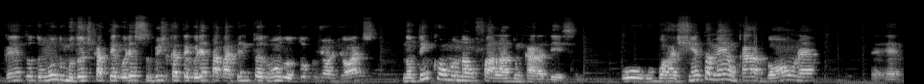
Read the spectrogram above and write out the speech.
ganha todo mundo, mudou de categoria, subiu de categoria, tá batendo em todo mundo, lutou com o John Jones. Não tem como não falar de um cara desse. O, o Borrachinha também é um cara bom, né? É, é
